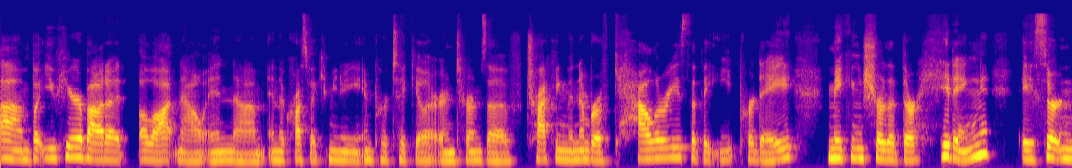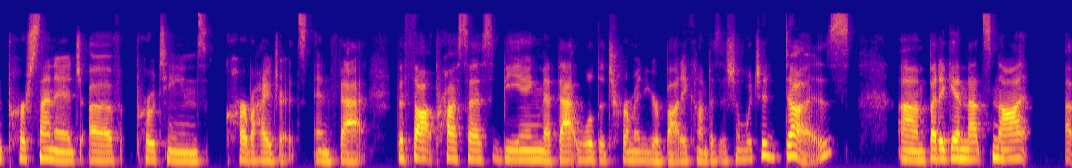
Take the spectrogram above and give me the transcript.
Um, but you hear about it a lot now in um, in the CrossFit community in particular, in terms of tracking the number of calories that they eat per day, making sure that they're hitting a certain percentage of proteins, carbohydrates, and fat. The thought process being that that will determine your body composition, which it does. Um, but again, that's not uh,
